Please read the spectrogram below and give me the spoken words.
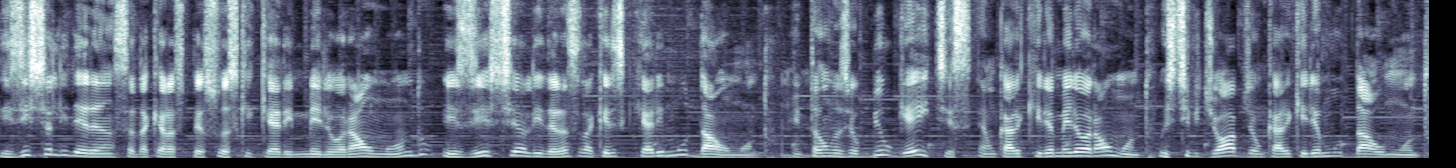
Existe a liderança daquelas pessoas que querem melhorar o mundo, existe a liderança daqueles que querem mudar o mundo. Então, o Bill Gates é um cara que queria melhorar o mundo. O Steve Jobs é um cara que queria mudar o mundo.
